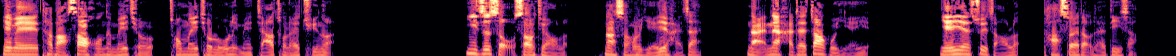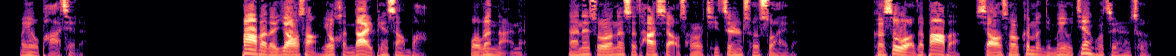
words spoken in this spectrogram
因为他把烧红的煤球从煤球炉里面夹出来取暖，一只手烧焦了。那时候爷爷还在，奶奶还在照顾爷爷，爷爷睡着了。他摔倒在地上，没有爬起来。爸爸的腰上有很大一片伤疤。我问奶奶，奶奶说那是他小时候骑自行车摔的。可是我的爸爸小时候根本就没有见过自行车。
